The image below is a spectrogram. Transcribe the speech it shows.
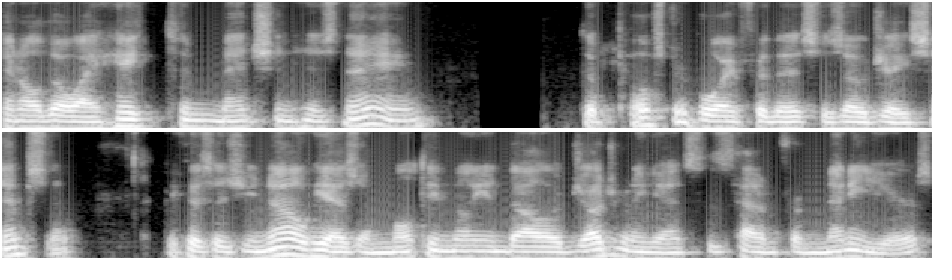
And although I hate to mention his name, the poster boy for this is OJ Simpson. Because as you know, he has a multi-million dollar judgment against, he's had him for many years,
